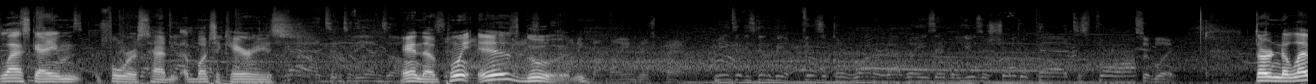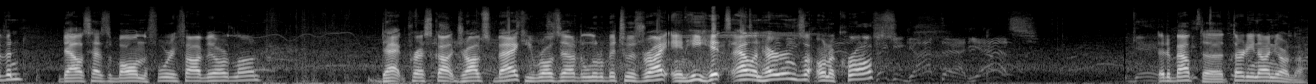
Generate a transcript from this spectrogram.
last game Forrest had a bunch of carries, and the point is good. Third and 11. Dallas has the ball on the 45 yard line. Dak Prescott drops back. He rolls out a little bit to his right, and he hits Allen Hurns on a cross at about the 39 yard line.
